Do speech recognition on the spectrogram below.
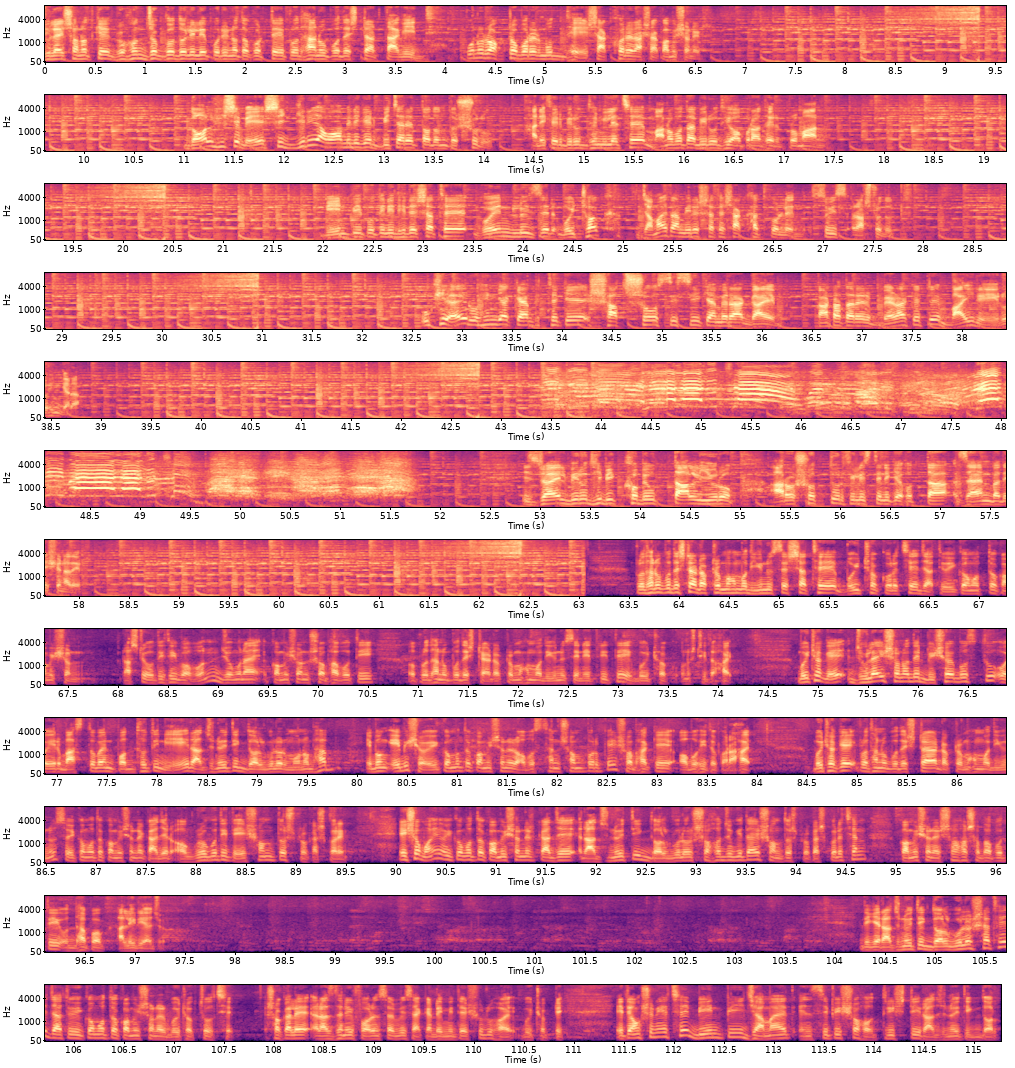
জুলাই সনদকে গ্রহণযোগ্য দলিলে পরিণত করতে প্রধান উপদেষ্টার তাগিদ। পনেরো অক্টোবরের মধ্যে স্বাক্ষরের আশা কমিশনের। দল হিসেবে শিগগিরই আওয়ামী লীগের বিচারের তদন্ত শুরু। হানিফের বিরুদ্ধে মিলেছে মানবতা বিরোধী অপরাধের প্রমাণ। বিএনপি প্রতিনিধিদের সাথে গোয়েন লুইজের বৈঠক। জামায়াত আমিরের সাথে সাক্ষাৎ করলেন সুইস রাষ্ট্রদূত। উখিয়ায় রোহিঙ্গা ক্যাম্প থেকে সাতশো সিসি ক্যামেরা গায়েব। কাঁটাতারের বেড়া কেটে বাইরে রোহিঙ্গারা. ইসরায়েল বিরোধী বিক্ষোভে উত্তাল ইউরোপ। আরও সত্তর ফিলিস্তিনিকে হত্যা জায়ানবাদী সেনাদের। প্রধান উপদেষ্টা ডক্টর মোহাম্মদ ইউনুসের সাথে বৈঠক করেছে জাতীয় ঐকমত্য কমিশন, রাষ্ট্রীয় অতিথি ভবন, যমুনায় কমিশন সভাপতি ও প্রধান উপদেষ্টা ডক্টর মোহাম্মদ ইউনুসের নেতৃত্বে এই বৈঠক অনুষ্ঠিত হয়। বৈঠকে জুলাই সনদের বিষয়বস্তু ও এর বাস্তবায়ন পদ্ধতি নিয়ে রাজনৈতিক দলগুলোর মনোভাব এবং এ বিষয়ে ঐকমত্য কমিশনের অবস্থান সম্পর্কে সভাকে অবহিত করা হয়। বৈঠকে প্রধান উপদেষ্টা ডক্টর মোহাম্মদ ইউনুস ঐকমত্য কমিশনের কাজের অগ্রগতিতে সন্তোষ প্রকাশ করেন। এই সময় ঐকমত্য কমিশনের কাজে রাজনৈতিক দলগুলোর সহযোগিতায় সন্তোষ প্রকাশ করেছেন কমিশনের সহসভাপতি অধ্যাপক আলী রিয়াজু। এদিকে রাজনৈতিক দলগুলোর সাথে জাতীয় ঐকমত্য কমিশনের বৈঠক চলছে। সকালে রাজধানীর ফরেন সার্ভিস একাডেমিতে শুরু হয় বৈঠকটি। এতে অংশ নিয়েছে বিএনপি, জামায়াত, এনসিপি সহ ত্রিশটি রাজনৈতিক দল।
